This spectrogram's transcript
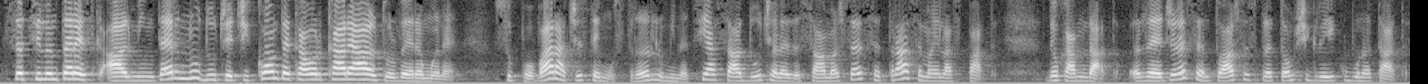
să ți-l întăresc al minter, nu duce, ci conte ca oricare altul vei rămâne. Sub povara acestei mustrări, luminăția sa, ducele de Somerset, se trase mai la spate. Deocamdată, regele se întoarse spre Tom și grei cu bunătate.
